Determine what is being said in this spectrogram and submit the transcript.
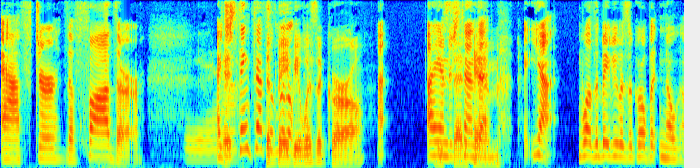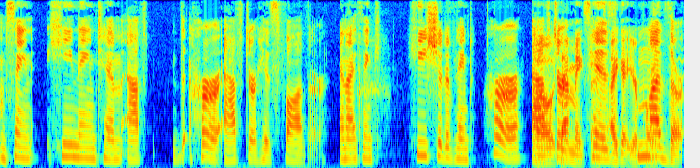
after the father. I just think that's the a little. baby was a girl. I you understand said him. that. Yeah. Well, the baby was a girl, but no, I'm saying he named him after her after his father, and I think he should have named her Oh, after that makes sense. his I get your point. mother.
